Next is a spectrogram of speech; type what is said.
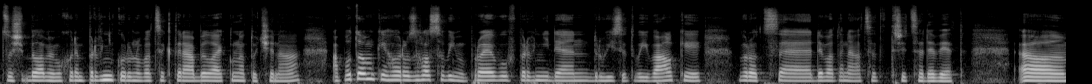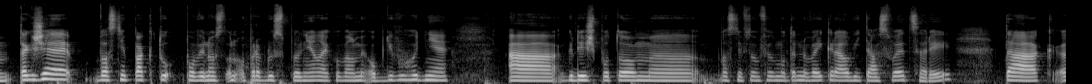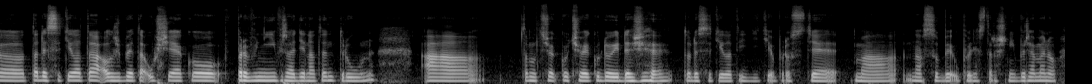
což byla mimochodem první korunovace, která byla jako natočená, a potom k jeho rozhlasovému projevu v první den druhé světové války v roce 1939. Uh, ehm, takže vlastně pak tu povinnost on opravdu splnil jako velmi obdivuhodně. A když potom uh, vlastně v tom filmu ten nový král vítá svoje dcery, tak uh, ta desetiletá Alžběta už je jako v první v řadě na ten trůn. A tam jako člověku dojde, že to desetiletý dítě prostě má na sobě úplně strašný břemeno.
